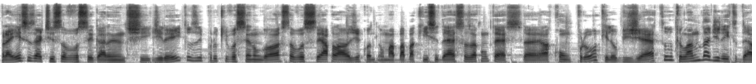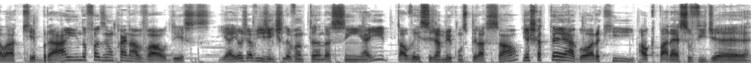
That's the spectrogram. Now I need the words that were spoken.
Pra esses artistas você garante direitos e pro que você não gosta, você aplaude quando uma babaquice dessas acontece. Ela comprou aquele objeto, que lá não dá direito dela quebrar e ainda fazer um carnaval desses. E aí eu já vi gente levantando assim, aí talvez seja meio conspiração. E acho que até é agora que, ao que parece, o vídeo é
